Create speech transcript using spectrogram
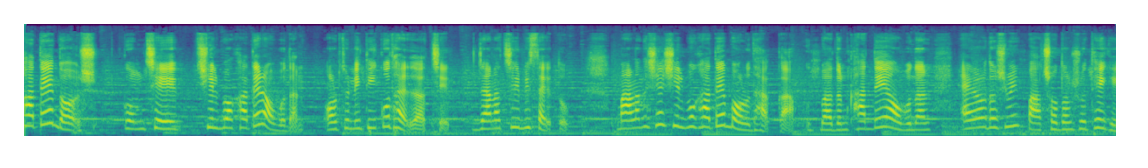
খাতে দশ, কমছে শিল্প খাতের অবদান। অর্থনীতি কোথায় যাচ্ছে, জানাচ্ছি বিস্তারিত। বাংলাদেশের শিল্প খাতে বড় ধাক্কা। উৎপাদন খাতে অবদান এগারো দশমিক পাঁচ শতাংশ থেকে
